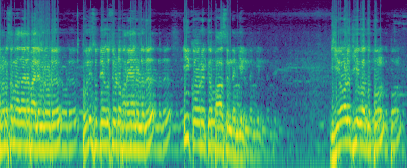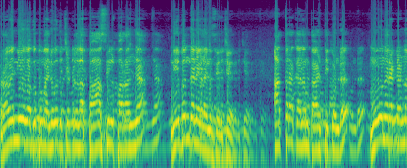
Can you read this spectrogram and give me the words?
ക്രമസമാധാന പാലകരോട് പോലീസ് ഉദ്യോഗസ്ഥരോട് പറയാനുള്ളത് ഈ കോറിക്ക് പാസ് ഉണ്ടെങ്കിൽ ജിയോളജി വകുപ്പും റവന്യൂ വകുപ്പും അനുവദിച്ചിട്ടുള്ള പാസിൽ പറഞ്ഞ നിബന്ധനകൾ അനുസരിച്ച് അത്ര കനം താഴ്ത്തിക്കൊണ്ട് മൂന്നര ടണ്ണ്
